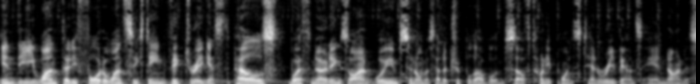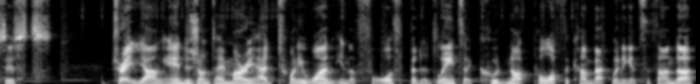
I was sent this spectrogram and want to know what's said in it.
In the 134-116 victory against the Pels, worth noting Zion Williamson almost had a triple-double himself, 20 points, 10 rebounds, and 9 assists. Trae Young and DeJounte Murray had 21 in the fourth, but Atlanta could not pull off the comeback win against the Thunder.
